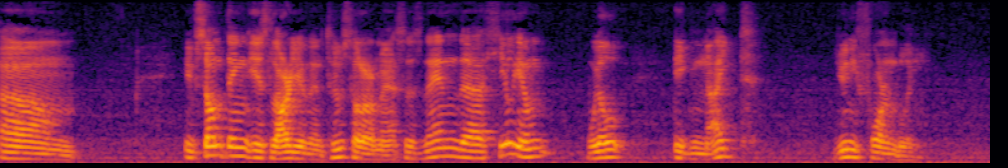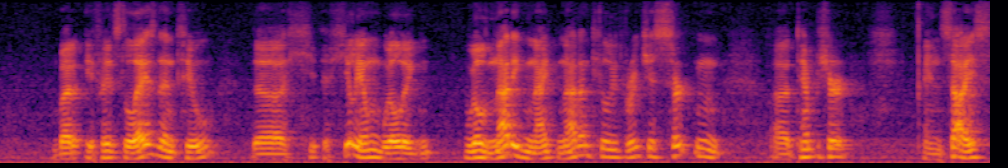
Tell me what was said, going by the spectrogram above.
um, if something is larger than 2 solar masses, then the helium will ignite uniformly. But if it's less than 2, the helium will will not ignite not until it reaches certain uh, temperature and size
